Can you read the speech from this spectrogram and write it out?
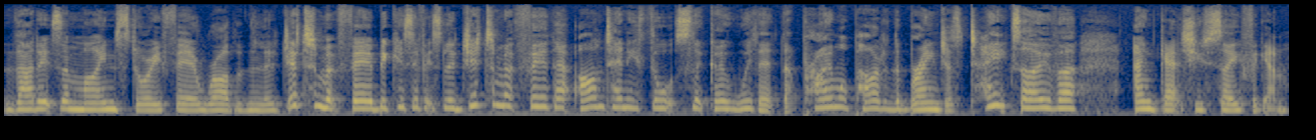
that it's a mind story fear rather than legitimate fear? Because if it's legitimate fear, there aren't any thoughts that go with it. That primal part of the brain just takes over and gets you safe again.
